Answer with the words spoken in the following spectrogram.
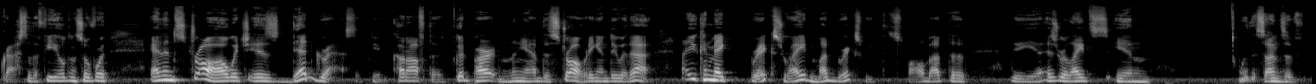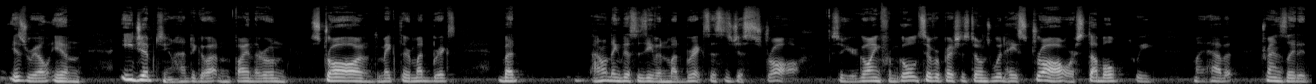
grass of the field and so forth. And then straw, which is dead grass. You cut off the good part, and then you have the straw. What are you going to do with that? Now you can make bricks, right? Mud bricks. It's all about the the Israelites in, or the sons of Israel in Egypt, you know, had to go out and find their own straw and to make their mud bricks. But I don't think this is even mud bricks. This is just straw. So you're going from gold, silver, precious stones, wood, hay, straw, or stubble, as we might have it translated.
